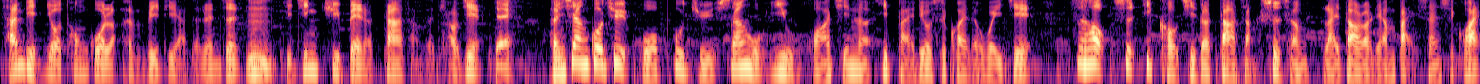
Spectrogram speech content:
产品又通过了 NVIDIA 的认证，嗯，已经具备了大涨的条件。对。很像过去我布局三五一五华勤呢，一百六十块的位阶之后，是一口气的大涨四成，来到了两百三十块。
